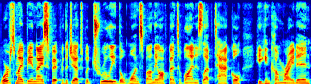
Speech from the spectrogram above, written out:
Wirfs might be a nice fit for the Jets, but truly the one spot on the offensive line is left tackle. He can come right in.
